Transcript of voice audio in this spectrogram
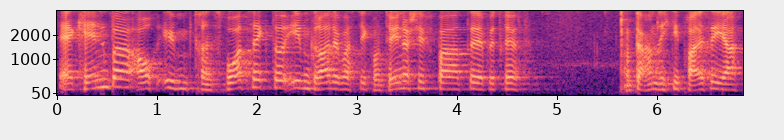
erkennbar, auch im Transportsektor, eben gerade was die Containerschifffahrt äh, betrifft. Und da haben sich die Preise ja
